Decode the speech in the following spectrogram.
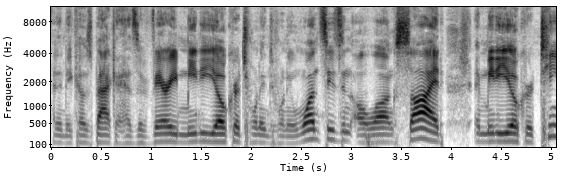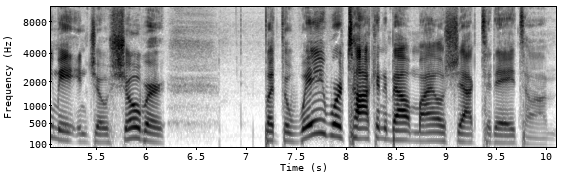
and then he comes back and has a very mediocre 2021 season alongside a mediocre teammate in Joe Schobert. But the way we're talking about Myles Jack today, Tom,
